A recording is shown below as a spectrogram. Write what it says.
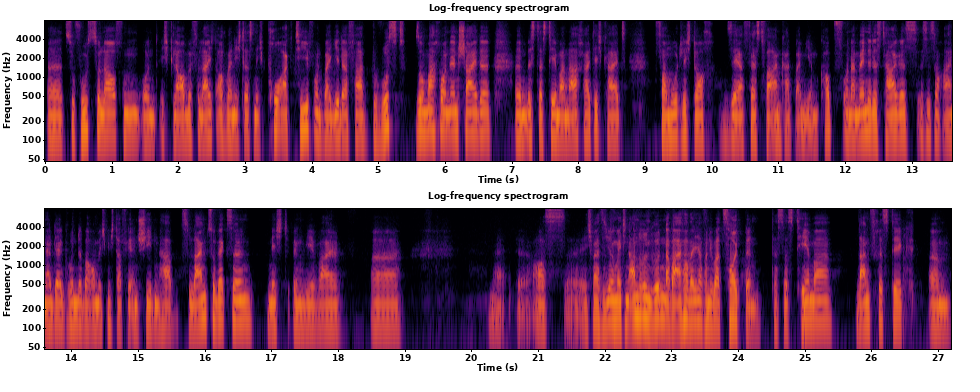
äh, zu Fuß zu laufen. Und ich glaube, vielleicht auch, wenn ich das nicht proaktiv und bei jeder Fahrt bewusst so mache und entscheide, ähm, ist das Thema Nachhaltigkeit vermutlich doch sehr fest verankert bei mir im Kopf. Und am Ende des Tages ist es auch einer der Gründe, warum ich mich dafür entschieden habe, zu Lime zu wechseln. Nicht irgendwie, weil äh, aus, äh, ich weiß nicht, irgendwelchen anderen Gründen, aber einfach, weil ich davon überzeugt bin, dass das Thema langfristig ähm,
